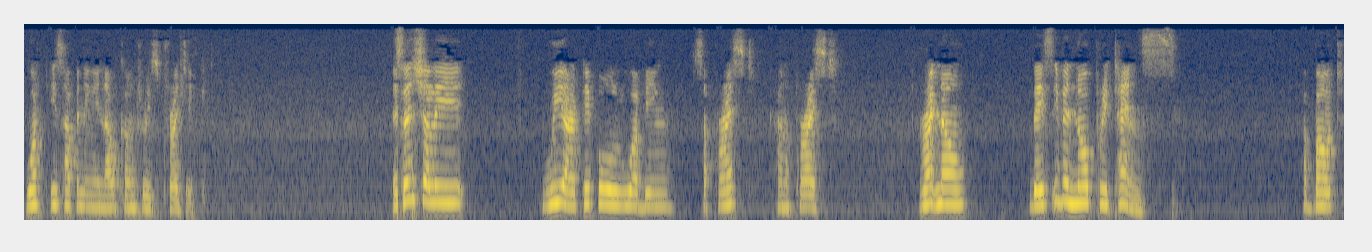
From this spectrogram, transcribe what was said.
What is happening in our country is tragic. Essentially, we are people who are being suppressed and oppressed. Right now, there is even no pretense about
